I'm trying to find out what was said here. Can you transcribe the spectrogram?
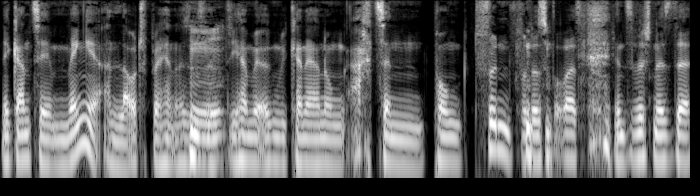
eine ganze Menge an Lautsprechern. Also mhm. die haben ja irgendwie, keine Ahnung, 18.5 oder sowas. Inzwischen ist da,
